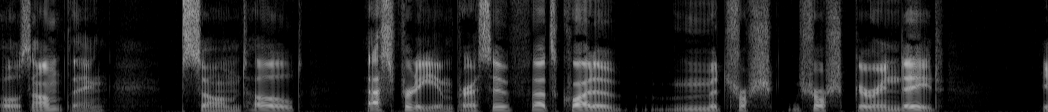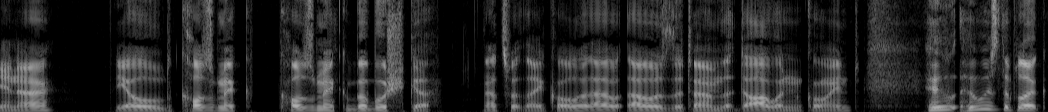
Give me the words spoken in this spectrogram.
or something. So I'm told. That's pretty impressive. That's quite a matryoshka indeed. You know, the old cosmic cosmic babushka. That's what they call it. That, that was the term that Darwin coined. Who who was the bloke?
